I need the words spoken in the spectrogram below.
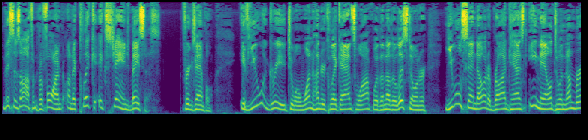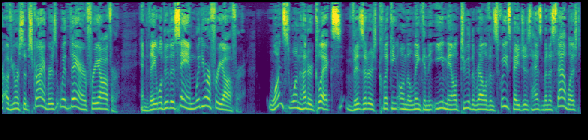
This is often performed on a click exchange basis. For example, if you agree to a 100 click ad swap with another list owner, you will send out a broadcast email to a number of your subscribers with their free offer, and they will do the same with your free offer. Once 100 clicks, visitors clicking on the link in the email to the relevant squeeze pages has been established,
